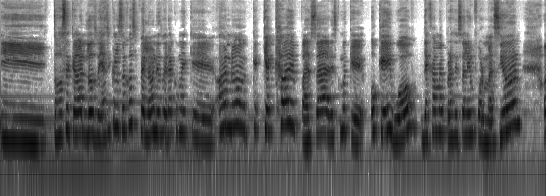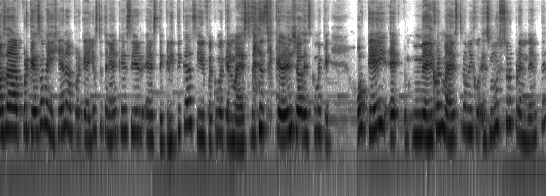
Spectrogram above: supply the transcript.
y todos se quedaban, los veía así con los ojos pelones, era como que, ah, no, ¿qué, ¿qué, acaba de pasar? Es como que, ok, wow, déjame procesar la información, o sea, porque eso me dijeron, porque ellos te tenían que decir este, críticas y fue como que el maestro se quedó en shock, es como que, ok, eh, me dijo el maestro, me dijo, es muy sorprendente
